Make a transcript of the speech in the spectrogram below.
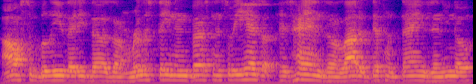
I also believe that he does um real estate investing. So he has a, his hands in a lot of different things, and you know,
